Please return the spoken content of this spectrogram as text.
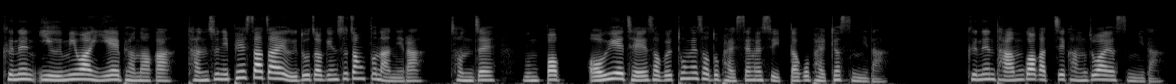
그는 이 의미와 이해의 변화가 단순히 필사자의 의도적인 수정뿐 아니라 전제, 문법, 어휘의 재해석을 통해서도 발생할 수 있다고 밝혔습니다. 그는 다음과 같이 강조하였습니다.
